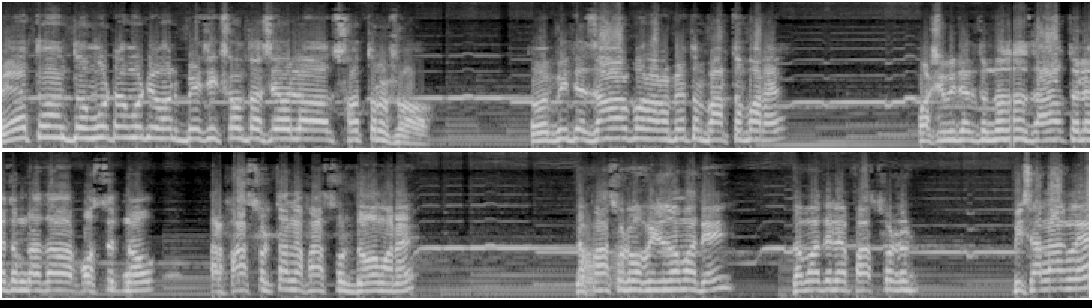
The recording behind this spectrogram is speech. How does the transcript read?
বেতন তো মোটামুটি আমার বেসিক চলতেছে হলো সতেরোশো। তবে বিদেশ যাওয়ার পর আর বেতন বাড়তে পারে। অসুবিধা। তোমরা তো যাও তাহলে তোমরা যাওয়ার প্রস্তুত নাও। আর পাসপোর্ট তাহলে পাসপোর্ট দাও আমারে। পাসপোর্ট অফিসে জমা দেয় জমা দিলে পাসপোর্ট ভিসা লাগলে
